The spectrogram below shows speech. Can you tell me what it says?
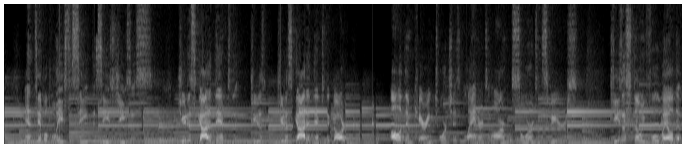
and temple police to, see, to seize Jesus. Judas guided them to the Judas, Judas guided them to the garden, all of them carrying torches and lanterns and armed with swords and spears. Jesus, knowing full well that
